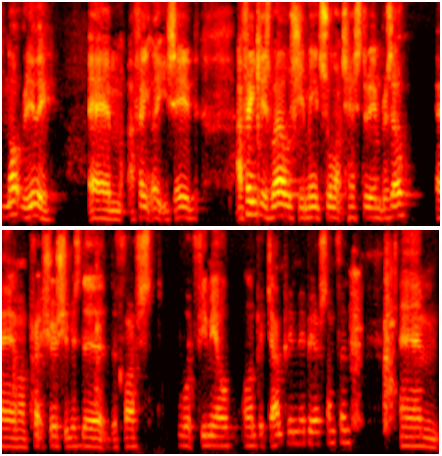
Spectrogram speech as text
not really. Um, I think, like you said, I think as well she made so much history in Brazil. Um, I'm pretty sure she was the the first what female Olympic champion, maybe or something. Um,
